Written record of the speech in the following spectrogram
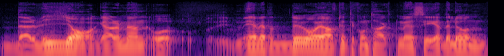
där vi jagar. Men, och, jag vet att du har ju haft lite kontakt med Sedelund,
